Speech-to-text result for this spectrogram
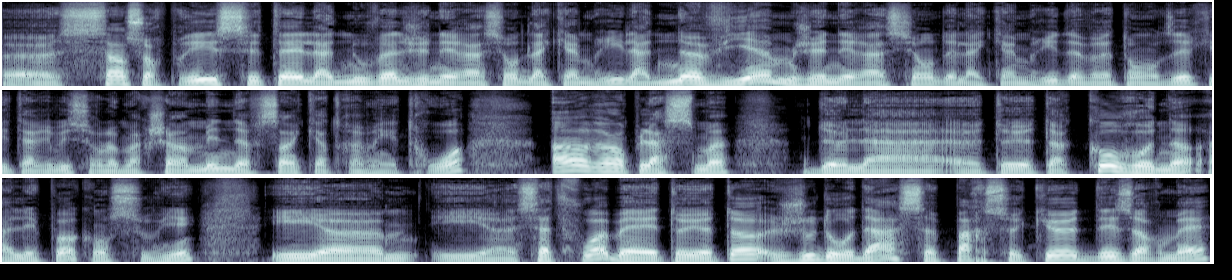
euh, sans surprise, c'était la nouvelle génération de la Camry, la neuvième génération de la Camry, devrait-on dire, qui est arrivée sur le marché en 1983, en remplacement de la euh, Toyota Corona à l'époque, on se souvient. Et, et cette fois, ben, Toyota joue d'audace parce que désormais,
